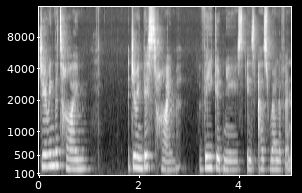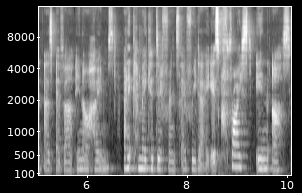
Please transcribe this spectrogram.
During the time, during this time, the good news is as relevant as ever in our homes and it can make a difference every day. It's Christ in us.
